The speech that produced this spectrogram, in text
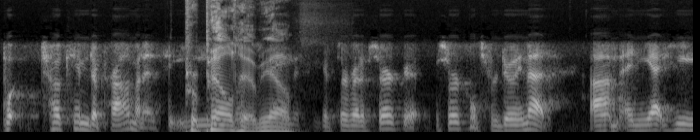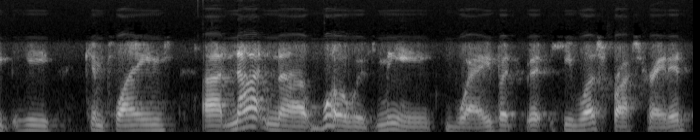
put, took him to prominence. Propelled him, yeah. Conservative circuit, circles for doing that. Um, and yet he, he complained, uh, not in a woe is me way, but, but he was frustrated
